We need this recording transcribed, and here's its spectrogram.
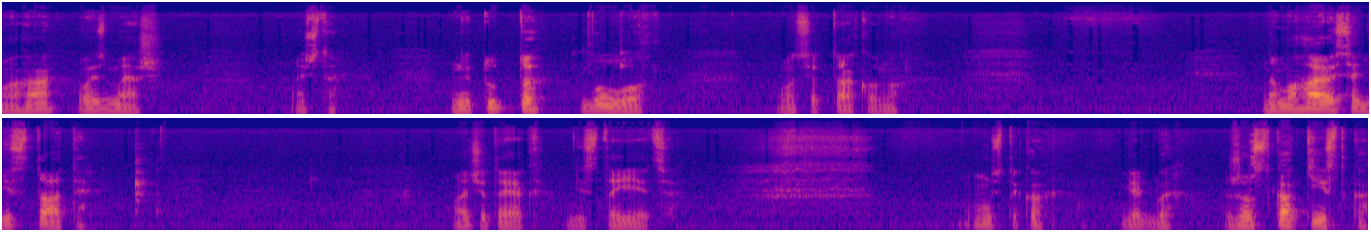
Ага, візьмеш. Бачите, не тут-то було. Ось отак воно. Намагаюся дістати. Бачите, як дістається. Ось така, якби жорстка кістка.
